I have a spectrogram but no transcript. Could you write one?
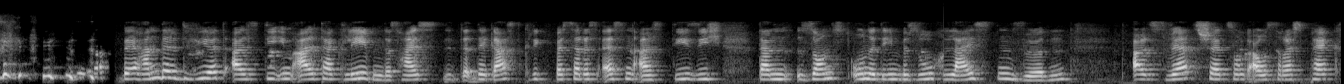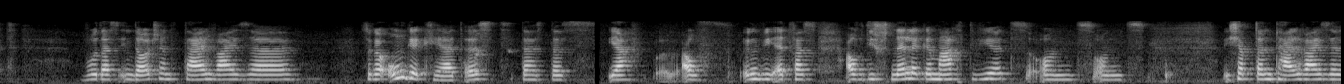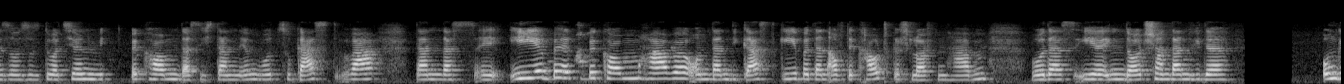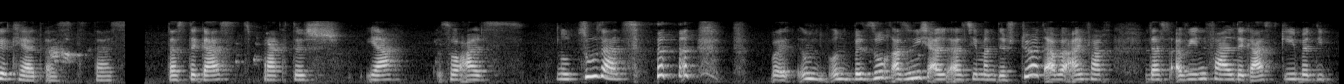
Behandelt wird, als die im Alltag leben. Das heißt, der Gast kriegt besseres Essen, als die sich dann sonst ohne den Besuch leisten würden. Als Wertschätzung, aus Respekt, wo das in Deutschland teilweise sogar umgekehrt ist, dass das ja auf irgendwie etwas auf die Schnelle gemacht wird und, und ich habe dann teilweise so Situationen mitbekommen, dass ich dann irgendwo zu Gast war, dann das äh, Ehebett bekommen habe und dann die Gastgeber dann auf der Couch geschlafen haben, wo das eher in Deutschland dann wieder umgekehrt ist, dass, dass der Gast praktisch ja so als nur Zusatz und, und Besuch, also nicht als, als jemand, der stört, aber einfach, dass auf jeden Fall der Gastgeber die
